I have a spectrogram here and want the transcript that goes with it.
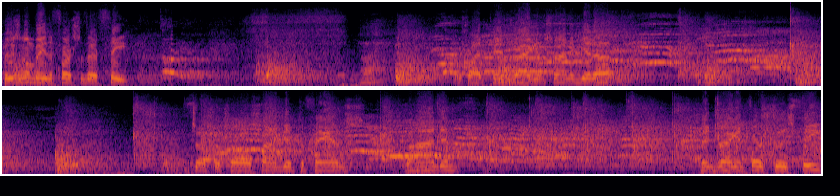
Who's going to be the first of their feet? Looks like Pendragon's trying to get up. Joshua Charles trying to get the fans behind him. Pendragon first to his feet.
